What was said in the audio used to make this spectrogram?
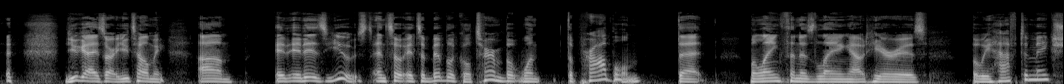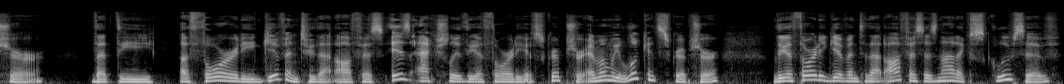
you guys are. You tell me. Um, it, it is used, and so it's a biblical term. But when the problem that Melanchthon is laying out here is, but we have to make sure that the authority given to that office is actually the authority of Scripture. And when we look at Scripture, the authority given to that office is not exclusive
